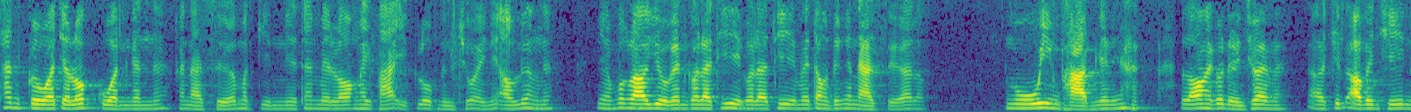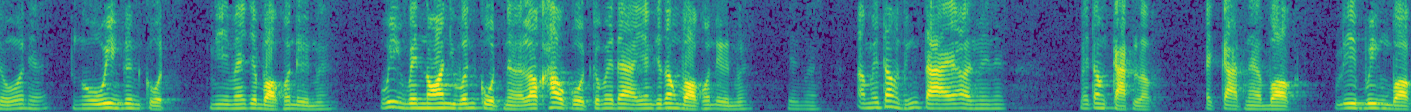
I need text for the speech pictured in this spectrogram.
ท่านกลัวจะรบกวนกันนะขนาดเสือมากินเนี่ยท่านไม่ร้องให้พระอีกรูปหนึ่งช่วยนี่เอาเรื่องนะอย่างพวกเราอยู่กันคนละที่คนละที่ไม่ต้องถึงขนาดเสือหรอกงูวิ่งผ่านกันเนี่ยร้องให้คนอื่นช่วยไหมเอาชิดเอาเป็นชี้หนูเนี่ย งูวิ่งขึ้นกุดมีไหมจะบอกคนอื่นไหมวิ่งไปนอนอยู่บนกุดเนี่ยเราเข้ากุดก็ไม่ได้ ยังจะต้องบอกคนอื่นไหมเห็นไหมเอาไม่ต้องถึงตายเอาไม่เนี่ยไม่ต้องกัดหรอกไอ้กัดเนี่ยบอกรีบวิ่งบอก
